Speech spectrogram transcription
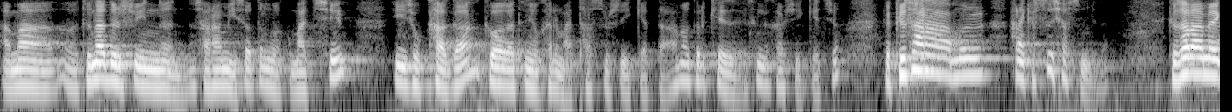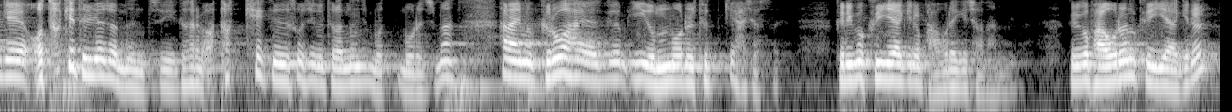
아마 어, 드나들 수 있는 사람이 있었던 것 같고 마침 이 조카가 그와 같은 역할을 맡았을 수 있겠다. 아마 그렇게 생각할 수 있겠죠. 그러니까 그 사람을 하나님께 쓰셨습니다. 그 사람에게 어떻게 들려졌는지, 그 사람이 어떻게 그 소식을 들었는지 모르지만 하나님은 그로 하여금 이 음모를 듣게 하셨어요. 그리고 그 이야기를 바울에게 전합니다. 그리고 바울은 그 이야기를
